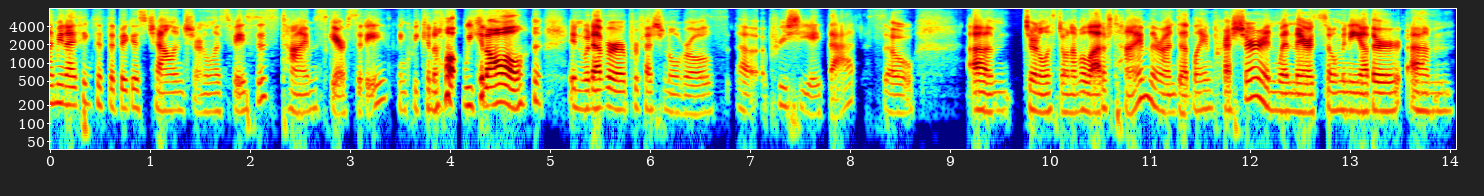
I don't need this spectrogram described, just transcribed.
I mean, I think that the biggest challenge journalists face is time scarcity. I think we can all, we can all, in whatever our professional roles, uh, appreciate that. So, um, journalists don't have a lot of time; they're on deadline pressure, and when there's so many other um,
